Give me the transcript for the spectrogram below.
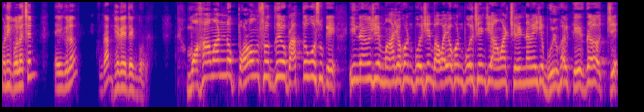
উনি বলেছেন, এইগুলো আমরা ভেবে দেখব। মহামান্য পরম শ্রদ্ধেয় ব্রাত্য বসুকে ইন্দ্রানুজের মা যখন বলছেন, বাবা যখন বলছেন যে আমার ছেলের নামে যে ভুলভাল কেস দেওয়া হচ্ছে,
